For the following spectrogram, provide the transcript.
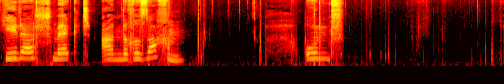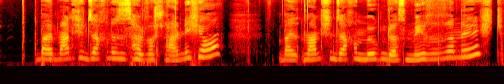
jeder schmeckt andere Sachen. Und bei manchen Sachen ist es halt wahrscheinlicher. Bei manchen Sachen mögen das mehrere nicht.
